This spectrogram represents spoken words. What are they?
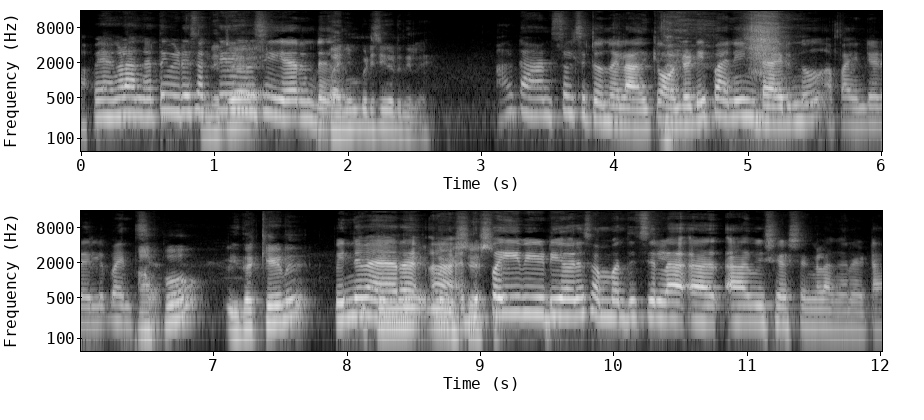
അപ്പൊ ഞങ്ങൾ അങ്ങനത്തെ വീഡിയോസ് ഒക്കെ ചെയ്യാറുണ്ട്. പനിയും പിടിച്ച് കിടന്നില്ലേ? ആ ഡാൻസ് കളിച്ചിട്ടൊന്നുമല്ല എനിക്ക് ഓൾറെഡി പനി ഉണ്ടായിരുന്നു. അപ്പൊ അതിന്റെ ഇടയിൽ പനി അപ്പോ ഇതൊക്കെയാണ് പിന്നെ വേറെ ഇതിപ്പോ ഈ വീഡിയോനെ സംബന്ധിച്ചുള്ള ആ, വിശേഷങ്ങൾ അങ്ങനെ കേട്ടാ.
